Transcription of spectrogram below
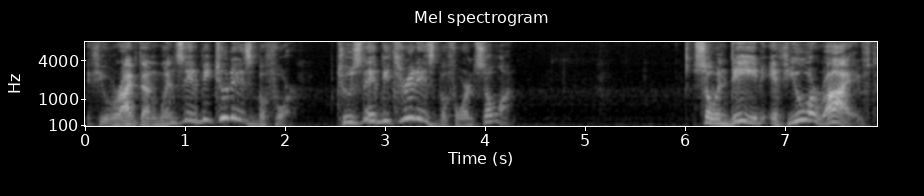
If you arrived on Wednesday, it'd be two days before. Tuesday would be three days before, and so on. So, indeed, if you arrived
